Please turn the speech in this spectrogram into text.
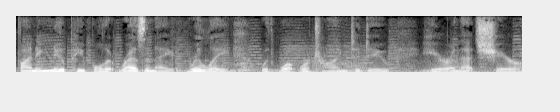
finding new people that resonate really with what we're trying to do here, and that's share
